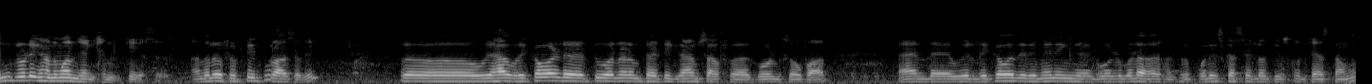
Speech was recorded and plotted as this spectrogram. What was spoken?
Including Hanuman junction case అందులో ఫిఫ్టీన్ తులాస్ అది. So we have recovered two hundred and thirty grams of gold so far and will recover the remaining gold కూడా పోలీస్ కస్టడీలో తీసుకొని చేస్తాము.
